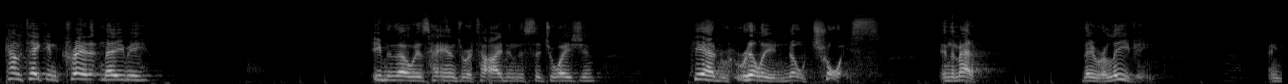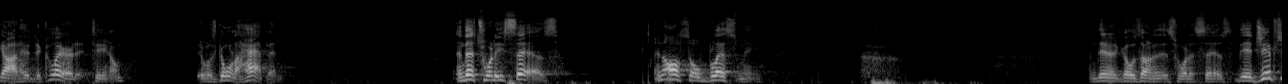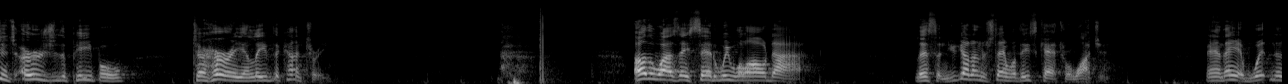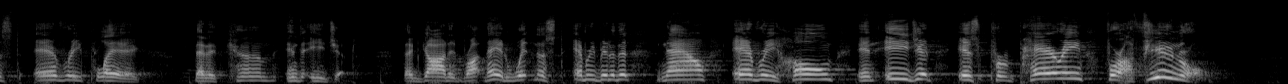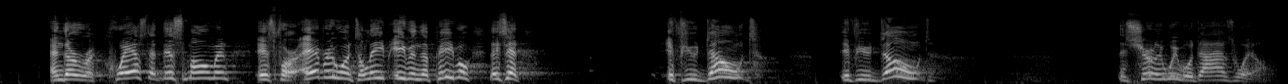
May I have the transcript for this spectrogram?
Kind of taking credit, maybe, even though his hands were tied in this situation. He had really no choice in the matter. They were leaving, and God had declared it to him. It was going to happen. And that's what he says and also bless me. And then it goes on, and this is what it says The Egyptians urged the people to hurry and leave the country. Otherwise, they said, We will all die. Listen, you got to understand what these cats were watching. Man, they had witnessed every plague that had come into Egypt that God had brought. They had witnessed every bit of it. Now, every home in Egypt is preparing for a funeral. And their request at this moment is for everyone to leave, even the people. They said, if you don't, if you don't, then surely we will die as well.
